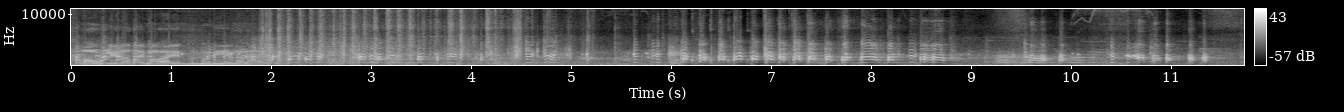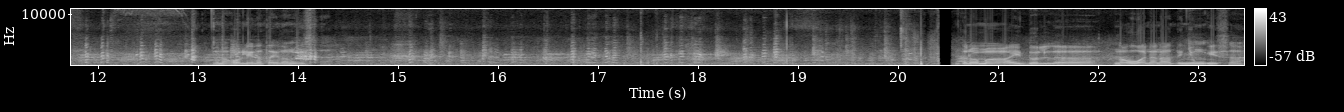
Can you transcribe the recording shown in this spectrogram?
Pamahuli na tayo mga idol, huliin na natin. Nakuli na tayo ng isa. Ito na mga idol, ah, nakuha na natin yung isa.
